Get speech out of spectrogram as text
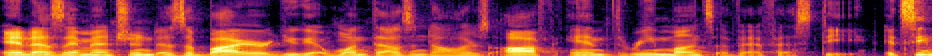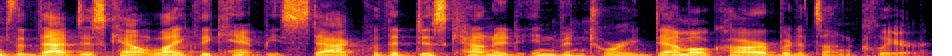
And as I mentioned, as a buyer, you get $1,000 $1,000 off and three months of FSD. It seems that that discount likely can't be stacked with a discounted inventory demo car, but it's unclear.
